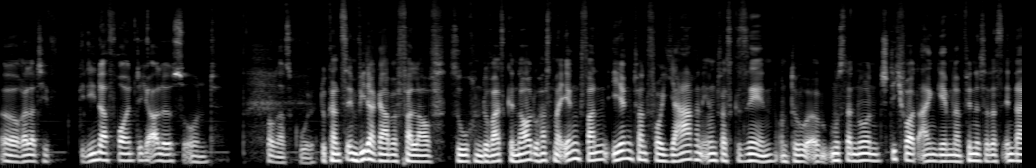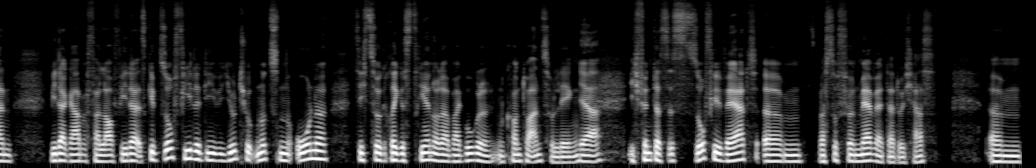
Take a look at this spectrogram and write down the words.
Äh, relativ bedienerfreundlich alles und schon ganz cool. Du kannst im Wiedergabeverlauf suchen. Du weißt genau, du hast mal irgendwann, irgendwann vor Jahren irgendwas gesehen und du äh, musst dann nur ein Stichwort eingeben, dann findest du das in deinem Wiedergabeverlauf wieder. Es gibt so viele, die YouTube nutzen, ohne sich zu registrieren oder bei Google ein Konto anzulegen. Ja, Ich finde, das ist so viel wert, ähm, was du für einen Mehrwert dadurch hast. Ähm,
